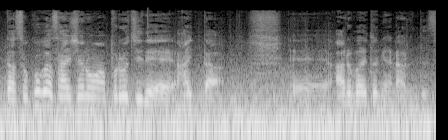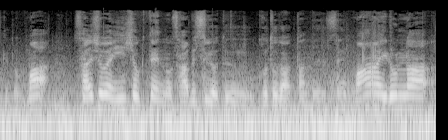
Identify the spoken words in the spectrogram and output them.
だからそこが最初のアプローチで入った、えー、アルバイトにはなるんですけどまあ最初は飲食店のサービス業ということだったんでですね。まあいろんな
